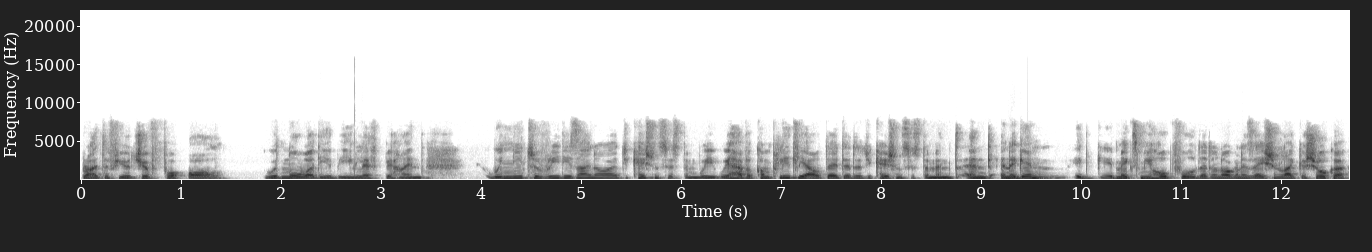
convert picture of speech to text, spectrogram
brighter future for all with nobody being left behind we need to redesign our education system. We we have a completely outdated education system, and and and again, it, it makes me hopeful that an organization like Ashoka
